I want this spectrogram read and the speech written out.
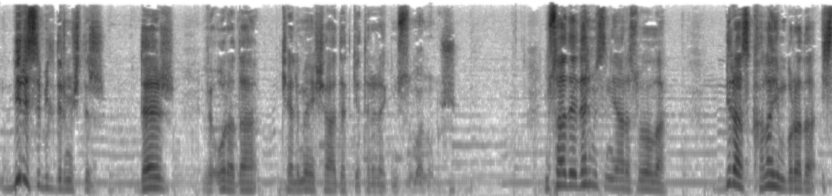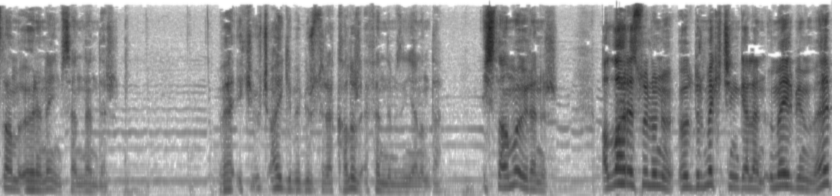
birisi bildirmiştir der ve orada kelime-i şehadet getirerek Müslüman olur. Müsaade eder misin ya Resulallah? Biraz kalayım burada, İslam'ı öğreneyim senden der. Ve iki üç ay gibi bir süre kalır Efendimizin yanında. İslam'ı öğrenir. Allah Resulü'nü öldürmek için gelen Ümeyr bin Vehb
